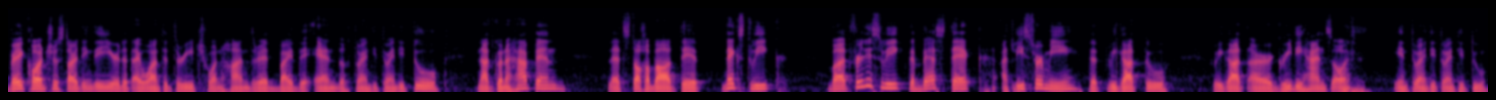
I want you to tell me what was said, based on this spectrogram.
very conscious starting the year that I wanted to reach 100 by the end of 2022. Not gonna happen. Let's talk about it next week. But for this week, the best tech, at least for me, that we got to, we got our greedy hands on in 2022.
